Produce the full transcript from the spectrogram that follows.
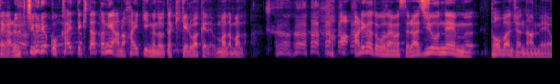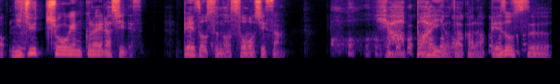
だから宇宙旅行帰ってきた後にあのハイキングの歌聞けるわけだよ。まだまだ。あ、ありがとうございます。ラジオネーム、豆板醤の飴を20兆円くらいらしいです。ベゾスの総資産。やばいよ。だから、ベゾス、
